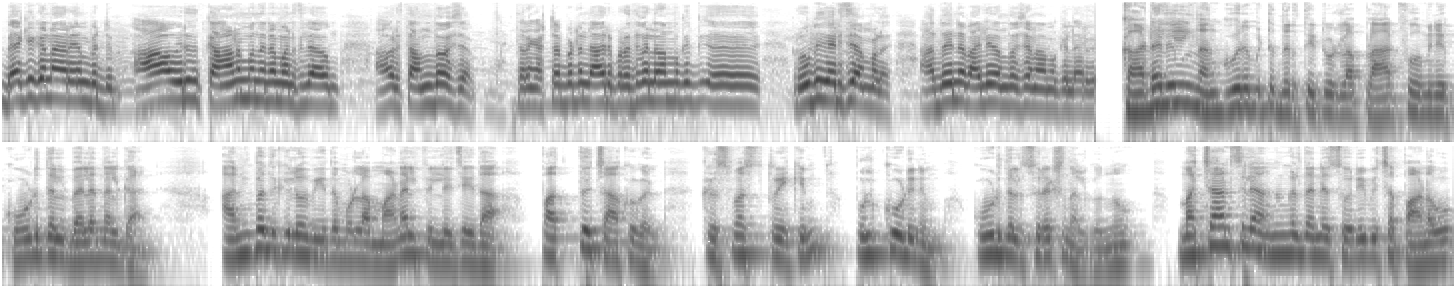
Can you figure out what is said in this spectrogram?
ബാക്കി കണ്ടാൽ അറിയാൻ പറ്റും. ആ ഒരു കാണുമ്പോൾ തന്നെ മനസ്സിലാവും ആ ഒരു സന്തോഷം. ഇത്ര കഷ്ടപ്പെട്ടതിന്റെ ആ ഒരു പ്രതിഫലം നമുക്ക് രൂപീകരിച്ച് നമ്മൾ അത് തന്നെ വലിയ സന്തോഷമാണ് നമുക്ക് എല്ലാവർക്കും. കടലിൽ നങ്കൂരമിട്ട് നിർത്തിയിട്ടുള്ള പ്ലാറ്റ്ഫോമിന് കൂടുതൽ ബലം നൽകാൻ അൻപത് കിലോ വീതമുള്ള മണൽ ഫില്ല് ചെയ്ത പത്ത് ചാക്കുകൾ ക്രിസ്മസ് ട്രീക്കും പുൽക്കൂടിനും കൂടുതൽ സുരക്ഷ നൽകുന്നു. മച്ചാൻസിലെ അംഗങ്ങൾ തന്നെ സ്വരൂപിച്ച പണവും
